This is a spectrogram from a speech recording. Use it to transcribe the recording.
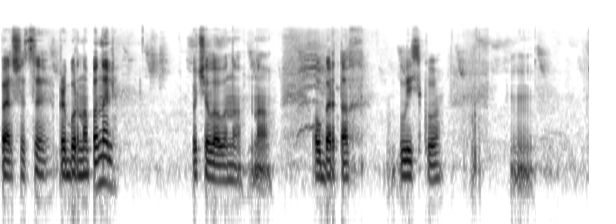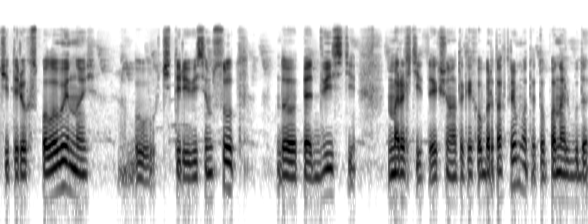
Перше це приборна панель. Почала вона на обертах близько 4,5 або 4800 до 5200 мерехтіти. Якщо на таких обертах тримати, то панель буде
